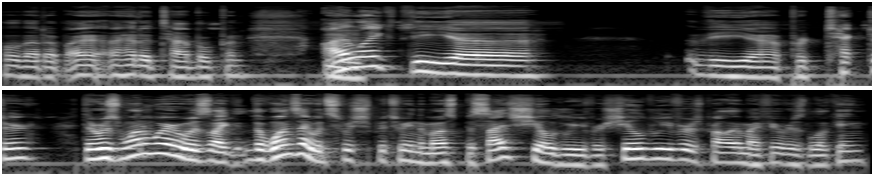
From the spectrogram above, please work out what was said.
pull that up. I, I had a tab open. Mm-hmm. I liked the uh, the uh, protector. There was one where it was like the ones I would switch between the most, besides Shield Weaver. Shield Weaver is probably my favorite looking,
